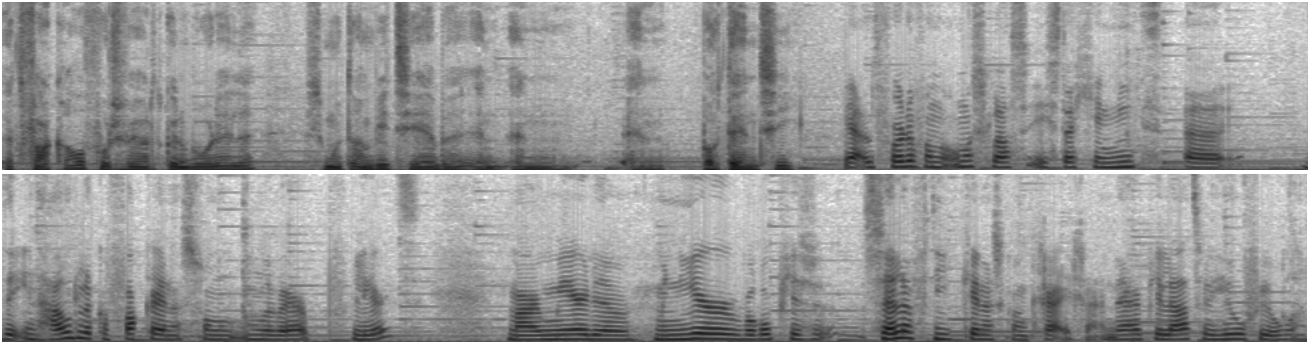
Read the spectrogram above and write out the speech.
het vak al, voor zover we het kunnen beoordelen. Ze moeten ambitie hebben en, en, en potentie. Ja, het voordeel van de ondersklas is dat je niet uh, de inhoudelijke vakkennis van een onderwerp leert, maar meer de manier waarop je zelf die kennis kan krijgen. En daar heb je later heel veel aan.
